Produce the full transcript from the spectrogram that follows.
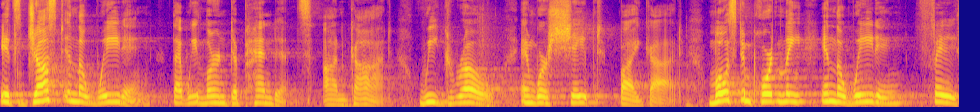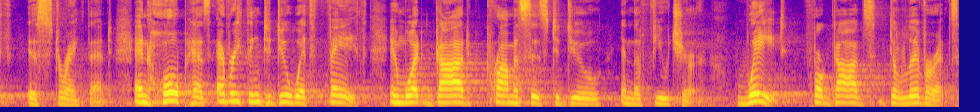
It's just in the waiting that we learn dependence on God. We grow and we're shaped by God. Most importantly, in the waiting, faith is strengthened. And hope has everything to do with faith in what God promises to do in the future. Wait for God's deliverance,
